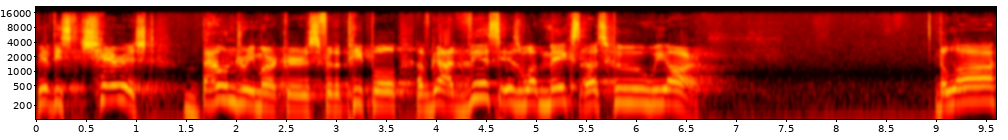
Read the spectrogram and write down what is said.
We have these cherished boundary markers for the people of God. This is what makes us who we are. The law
